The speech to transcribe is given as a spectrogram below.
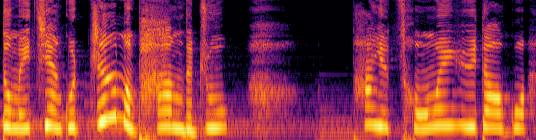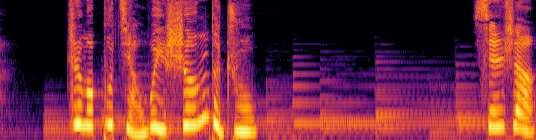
都没见过这么胖的猪，他也从未遇到过这么不讲卫生的猪。先生，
